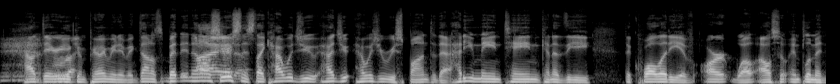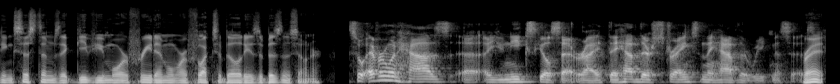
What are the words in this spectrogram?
How dare you compare me to McDonald's? But in all I, seriousness, like how would you how you how would you respond to that? How do you maintain kind of the the quality of art while also implementing systems that give you more freedom and more flexibility as a business owner? So everyone has a, a unique skill set, right? They have their strengths and they have their weaknesses. Right.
